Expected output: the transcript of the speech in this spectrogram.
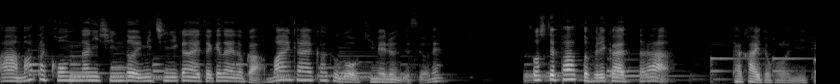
ああ、またこんなにしんどい道に行かないといけないのか、毎回覚悟を決めるんですよね。そしてパッと振り返ったら、高いところにいて、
